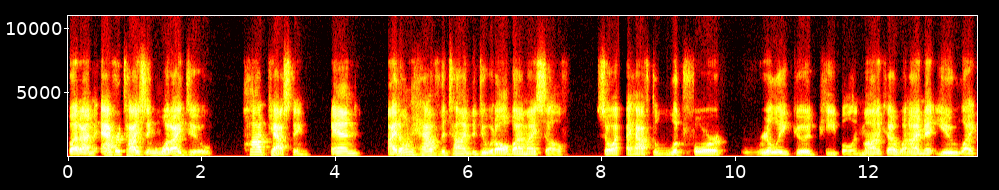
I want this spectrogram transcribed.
But I'm advertising what I do, podcasting. And I don't have the time to do it all by myself. So I have to look for really good people. And Monica, when I met you like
